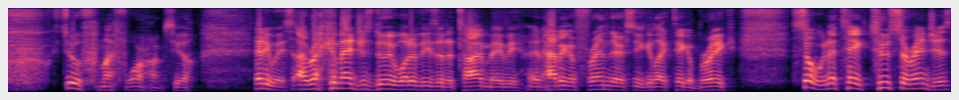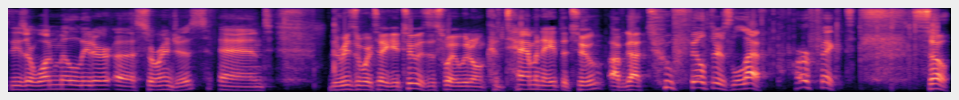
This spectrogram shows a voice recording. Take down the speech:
Oof, my forearms, yo. Anyways, I recommend just doing one of these at a time maybe and having a friend there so you can like take a break. So we're gonna take two syringes. These are one milliliter uh, syringes and the reason we're taking two is this way we don't contaminate the two. I've got two filters left, perfect. So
